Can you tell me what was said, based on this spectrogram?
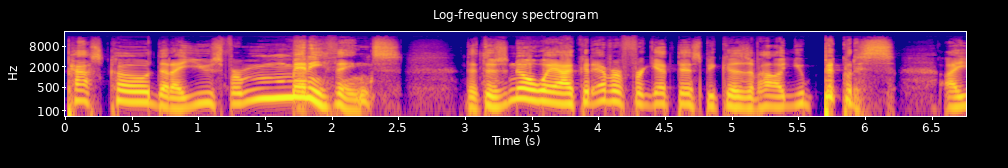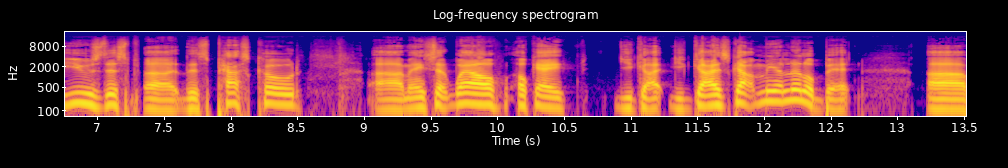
passcode that I use for many things. That there's no way I could ever forget this because of how ubiquitous I use this uh, this passcode. Um, and he said, "Well, okay, you got you guys got me a little bit. Uh,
